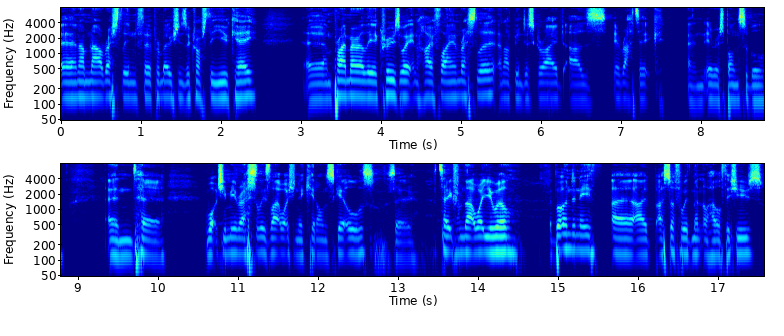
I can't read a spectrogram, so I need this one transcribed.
and I'm now wrestling for promotions across the UK. Uh, I'm primarily a cruiserweight and high flying wrestler, and I've been described as erratic and irresponsible. And uh, watching me wrestle is like watching a kid on Skittles. So take from that what you will. But underneath, uh, I, I suffer with mental health issues.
